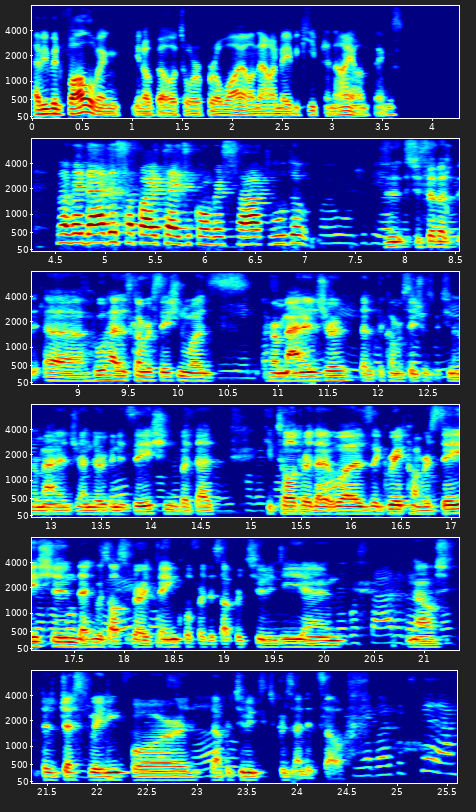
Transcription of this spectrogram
have you been following, you know, Bellator for a while now and maybe keeping an eye on things? Na verdade, essa parte aí de conversar tudo foi o Juliano. She said that uh, who had this conversation was her manager, that the conversation was between her manager and the organization, but that he told her that it was a great conversation, that he was also very thankful for this opportunity, and now they're just waiting for the opportunity to present itself. E agora tem que esperar,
